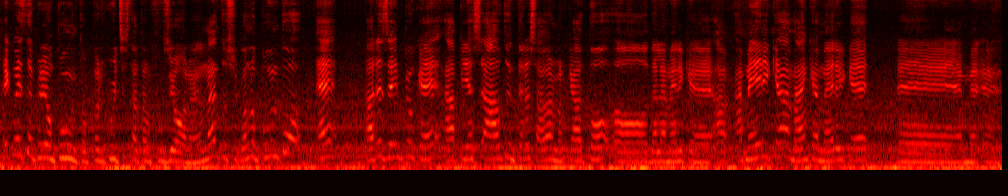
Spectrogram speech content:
E questo è il primo punto per cui c'è stata la fusione. Un altro secondo punto è ad esempio che a PS Auto interessava il mercato oh, delle Americhe, America, ma anche Americhe eh, eh,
